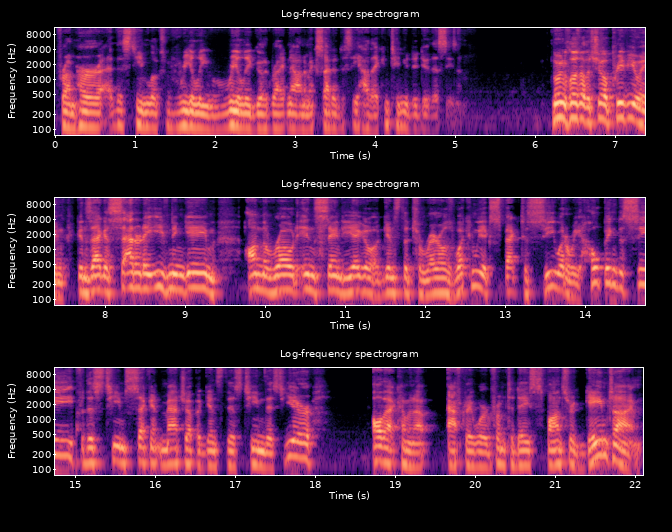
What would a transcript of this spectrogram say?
from her. This team looks really, really good right now, and I'm excited to see how they continue to do this season. We're going to close out the show previewing Gonzaga's Saturday evening game on the road in San Diego against the Toreros. What can we expect to see? What are we hoping to see for this team's second matchup against this team this year? All that coming up after a word from today's sponsor, Game Time.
